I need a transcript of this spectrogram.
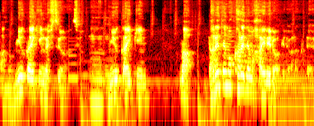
あの入会金が必要なんですよ。入会金、まあ、誰でも彼でも入れるわけではなくて、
